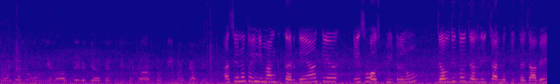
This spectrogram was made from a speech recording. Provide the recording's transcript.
ਨਾ ਚਾਲੂ ਹੋਣ ਦੀ ਹਾਲਤ ਦੇ ਵਿੱਚ ਫਿਰ ਤੁਸੀਂ ਸਰਕਾਰ ਤੋਂ ਕੀ ਮੰਗ ਕਰਦੇ ਹੋ? ਅਸੀਂ ਉਹਨਾਂ ਤੋਂ ਇਹੀ ਮੰਗ ਕਰਦੇ ਹਾਂ ਕਿ ਇਸ ਹਸਪੀਟਲ ਨੂੰ ਜਲਦੀ ਤੋਂ ਜਲਦੀ ਚਾਲੂ ਕੀਤਾ ਜਾਵੇ।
